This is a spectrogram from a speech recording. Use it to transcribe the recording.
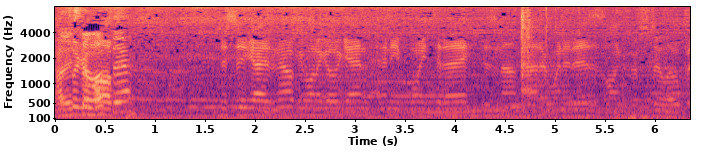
I took still him off. there? Just so you guys know, if you want to go again any point today, does not matter when it is, as long as we're still open,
